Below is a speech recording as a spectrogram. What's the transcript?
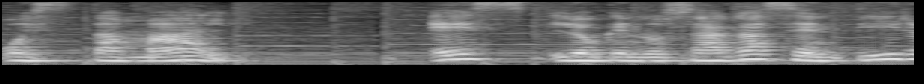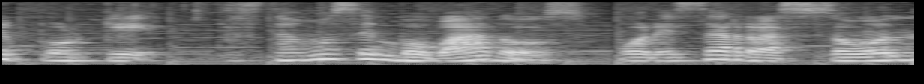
o está mal. Es lo que nos haga sentir porque estamos embobados. Por esa razón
